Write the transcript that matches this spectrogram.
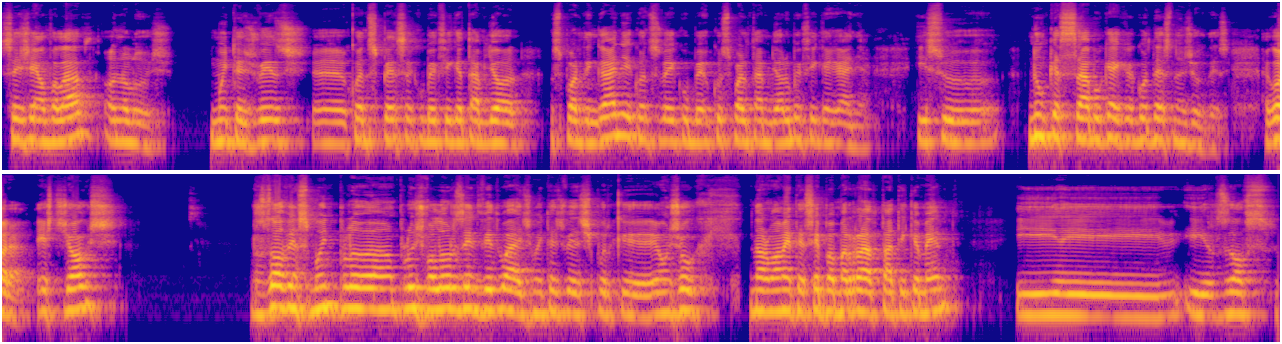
seja em Alvalade ou na Luz. Muitas vezes, eh, quando se pensa que o Benfica está melhor, o Sporting ganha, e quando se vê que o, Sporting está melhor, o Benfica ganha. Isso nunca se sabe o que é que acontece num jogo desse. Agora, estes jogos resolvem-se muito pelo, pelos valores individuais, muitas vezes, porque é um jogo que normalmente é sempre amarrado taticamente e, e, e resolve-se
